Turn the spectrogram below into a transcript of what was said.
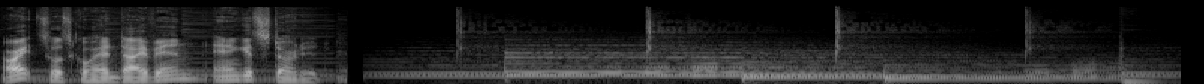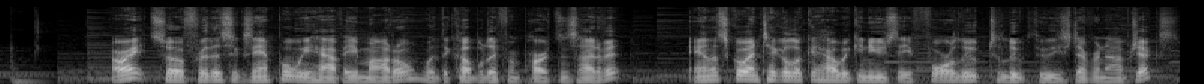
Alright, so let's go ahead and dive in and get started. Alright, so for this example we have a model with a couple different parts inside of it. And let's go ahead and take a look at how we can use a for loop to loop through these different objects.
